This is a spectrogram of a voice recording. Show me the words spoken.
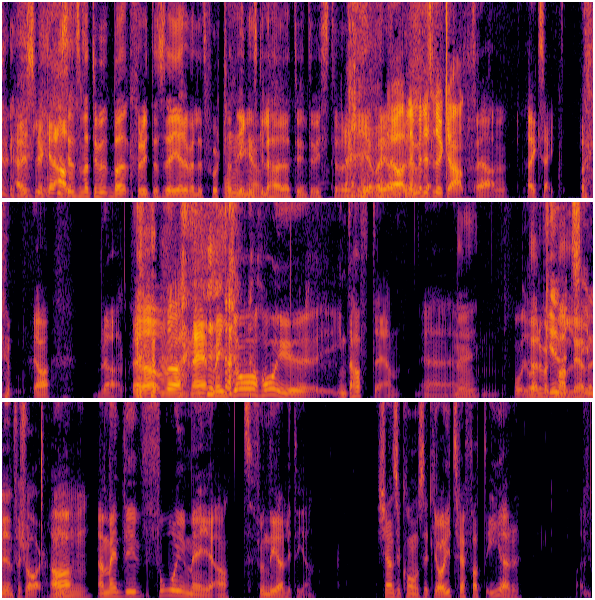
ja, vi slukar Det allt. känns som att du, bara för att inte säga det väldigt fort så Om att ni ingen kan. skulle höra att du inte visste vad det är Ja, nej men det slukar allt. Ja, ja exakt. ja, bra. Ja, va? Nej men jag har ju inte haft det än. Eh, Nej. Och, Du hade varit Guds mallig immunförsvar ja, Mm. ja, men det får ju mig att fundera lite grann. Känns ju konstigt. Jag har ju träffat er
